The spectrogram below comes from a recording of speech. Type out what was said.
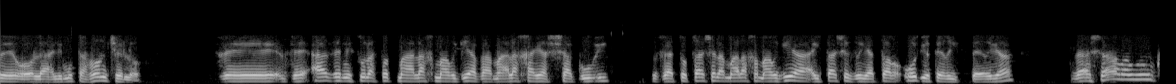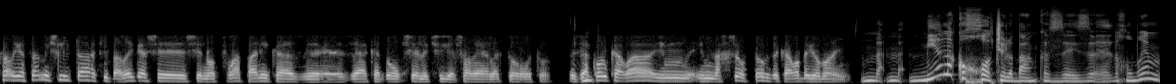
אה, או לאלימות ההון שלו. ו, ואז הם ניסו לעשות מהלך מרגיע, והמהלך היה שגוי, והתוצאה של המהלך המרגיע הייתה שזה יצר עוד יותר היסטריה, והשאר הוא כבר יצא משליטה, כי ברגע ש, שנוצרה פאניקה זה, זה היה כדור שלג שאי אפשר היה לעצור אותו. וזה הכל קרה, אם, אם נחשוב טוב, זה קרה ביומיים. מי הלקוחות של הבנק הזה? זה, אנחנו אומרים,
